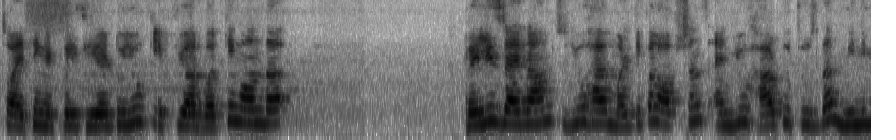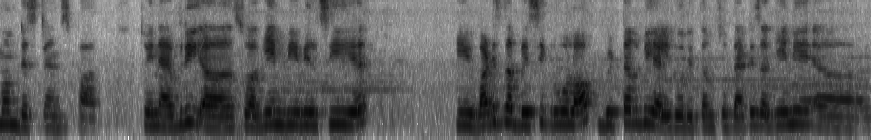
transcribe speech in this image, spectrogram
So i think it will clear to you if you are working on the trellis diagrams you have multiple options and you have to choose the minimum distance path. So in every uh, so again we will see here what is the basic rule of Viterbi algorithm? So that is again uh,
